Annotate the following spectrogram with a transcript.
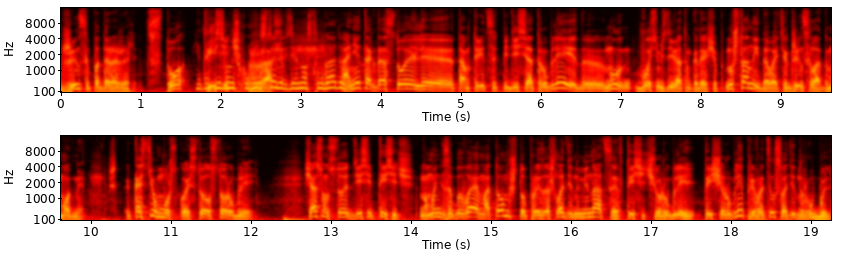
джинсы подорожали в 100 Я даже не тысяч помню, раз. стоили в 90-м году. Они тогда стоили там 30-50 рублей, э, ну, в 89-м, когда еще... Ну, штаны давайте, джинсы, ладно, модные. Костюм мужской стоил 100 рублей. Сейчас он стоит 10 тысяч. Но мы не забываем о том, что произошла деноминация в тысячу рублей. Тысяча рублей превратился в один рубль.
